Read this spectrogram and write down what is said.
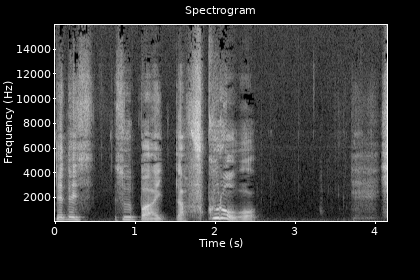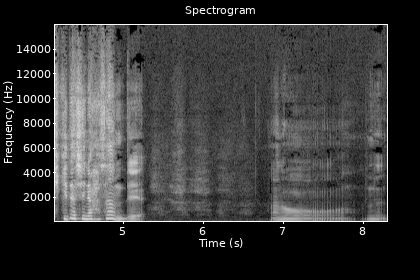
だいたいスーパー行った袋を、引き出しに挟んで、あのー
